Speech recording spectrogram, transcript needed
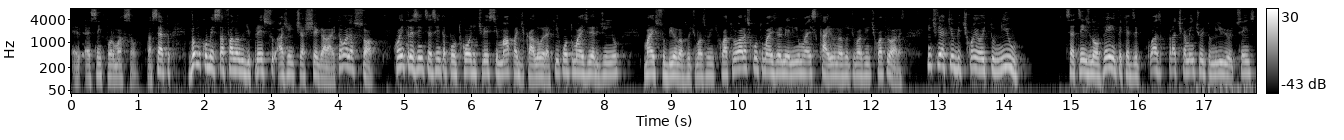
essa informação, tá certo? Vamos começar falando de preço, a gente já chega lá. Então olha só, Coin360.com a gente vê esse mapa de calor aqui, quanto mais verdinho, mais subiu nas últimas 24 horas, quanto mais vermelhinho, mais caiu nas últimas 24 horas. A gente vê aqui o Bitcoin 8.790, quer dizer, quase praticamente 8.800,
